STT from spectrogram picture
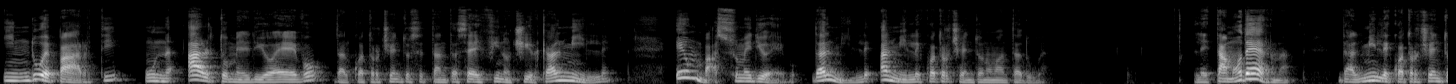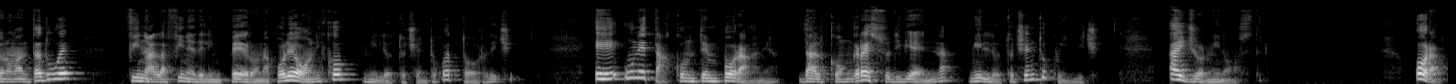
in due parti, un alto medioevo, dal 476 fino circa al 1000, e un basso medioevo dal 1000 al 1492. L'età moderna dal 1492 fino alla fine dell'impero napoleonico 1814 e un'età contemporanea dal congresso di Vienna 1815 ai giorni nostri. Ora,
